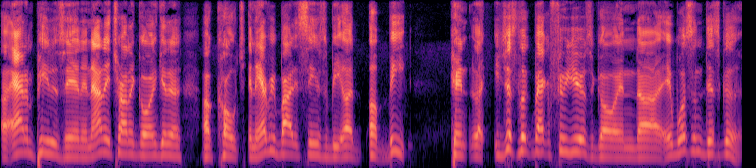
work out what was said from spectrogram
uh, Adam Peters in, and now they're trying to go and get a, a coach, and everybody seems to be up, upbeat. Can like you just look back a few years ago, and uh, it wasn't this good.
